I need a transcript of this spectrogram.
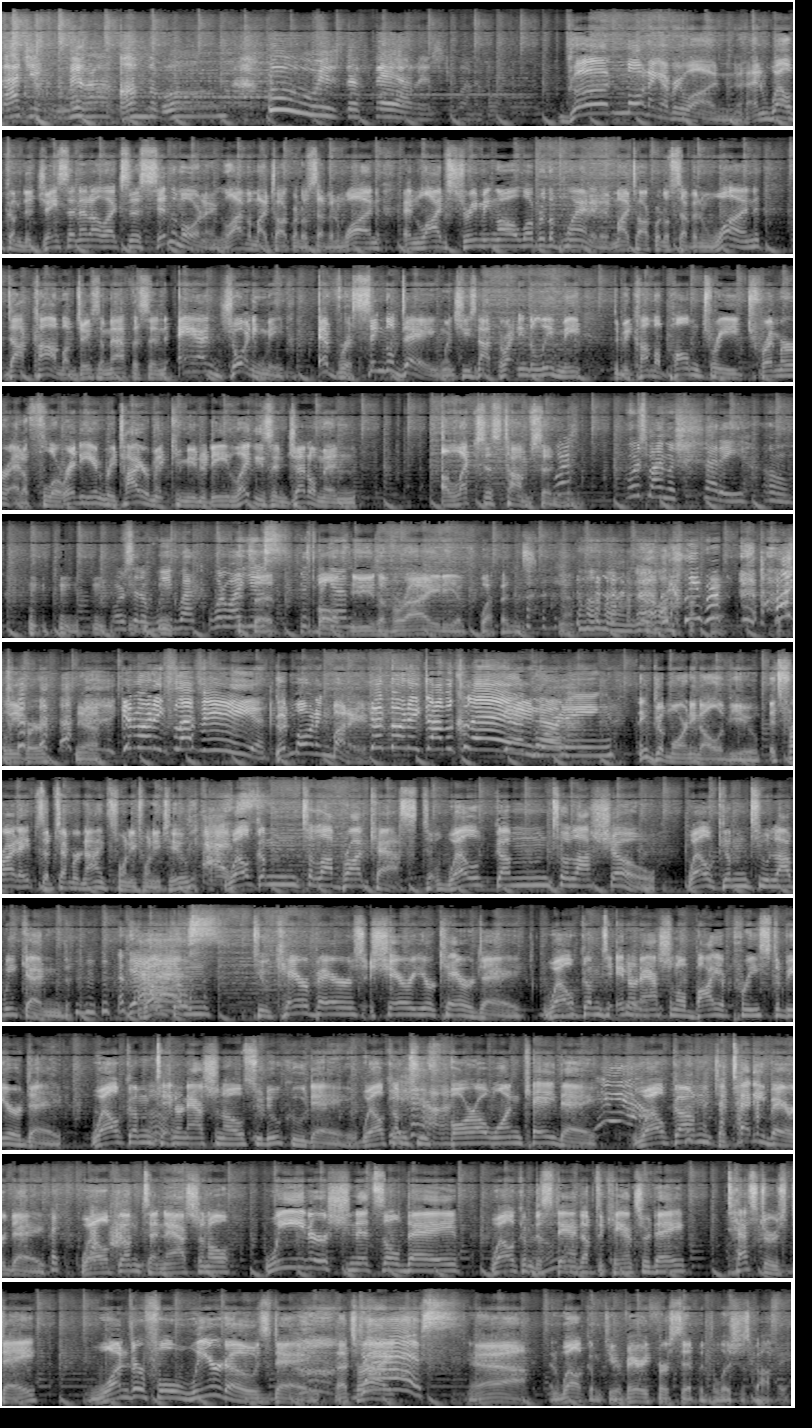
Magic mirror on the wall. Who is the fairest one of all? Good morning, everyone, and welcome to Jason and Alexis in the morning, live on My Talk 1071 and live streaming all over the planet at MyTalk1071.com. I'm Jason Matheson, and joining me every single day when she's not threatening to leave me to become a palm tree trimmer at a Floridian retirement community, ladies and gentlemen, Alexis Thompson. Where's, where's my machete? Oh. or is it a weed whack? What do I It's, use? a, it's both. again? You use a variety of weapons. Oh, yeah. A cleaver? Cleaver. Yeah. Good morning, Fluffy! Good morning, buddy. Good morning, Double McClain! Good morning. And good morning to all of you. It's Friday, September 9th, 2022. Yes. Welcome to La Broadcast. Welcome to La Show. Welcome to La Weekend. Welcome Yes! To Care Bears Share Your Care Day. Welcome to International Buy a Priest a Beer Day. Welcome to oh. International Sudoku Day. Welcome Yeah. to 401k Day. Welcome to Teddy Bear Day. Welcome to National Wiener Schnitzel Day. Welcome to Stand Up to Cancer Day. Testers Day. Wonderful Weirdos Day. That's right. Yes! Yeah. And welcome to your very first sip of delicious coffee.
